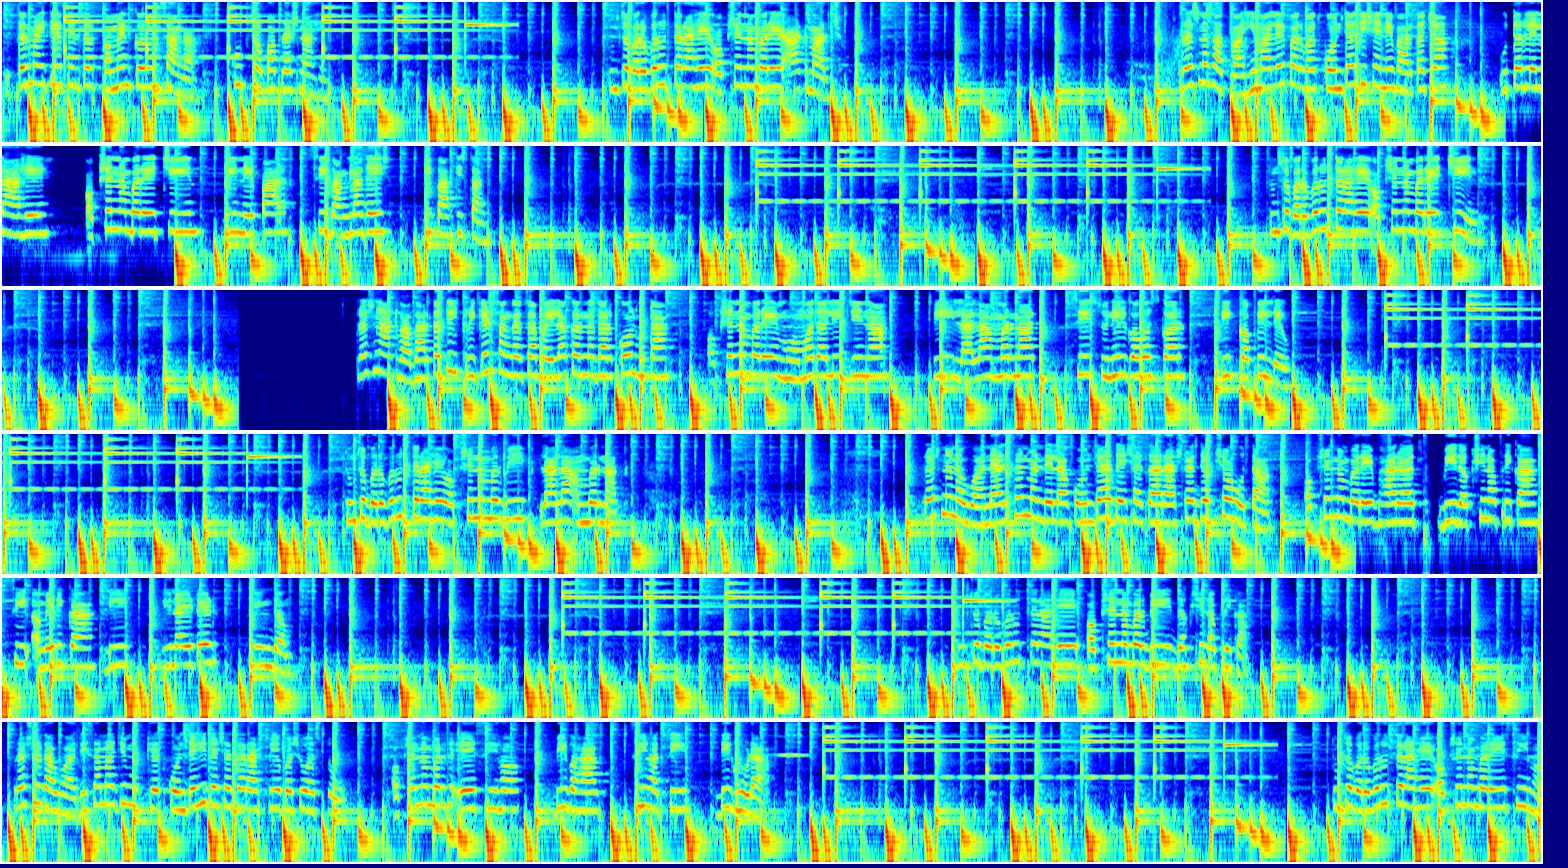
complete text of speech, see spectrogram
उत्तर माहिती असेल तर कमेंट करून सांगा. खूप सोपा प्रश्न आहे. तुमचं बरोबर उत्तर आहे. ऑप्शन नंबर ए आठ मार्च. प्रश्न सातवा हिमालय पर्वत कोणत्या दिशेने भारताच्या उतरलेला आहे? ऑप्शन नंबर ए चीन B Nepal C Bangladesh D Pakistan. तुमचं बरोबर उत्तर आहे. ऑप्शन नंबर ए चीन. प्रश्न आठवा भारतातील क्रिकेट संघाचा पहिला कर्णधार कोण होता? Option number A Mohammad Ali Jinnah. B Lala Amarnath. C Sunil Gavaskar. D Kapil Dev. तुमचं बरोबर उत्तर आहे. Option number B Lala Ambarnath. प्रश्न नववा नॅल्सन मंडेला कोणत्या देशाचा राष्ट्राध्यक्ष होता? Option number A Bharat. B दक्षिण Africa. C America. D United Kingdom आहे ऑप्शन नंबर बी दक्षिण आफ्रिका. प्रश्न दहावा दिसामाजी मुख्यत कोणत्याही देशाचा राष्ट्रीय पशु असतो? ऑप्शन नंबर ए सिंह बी वाघ सी हत्ती डी घोडा. तुमचं बरोबर उत्तर आहे ऑप्शन नंबर ए सिंह.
